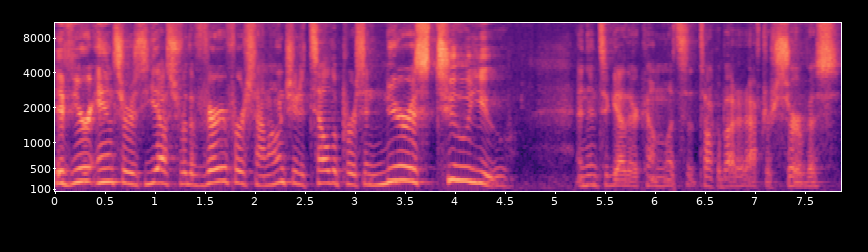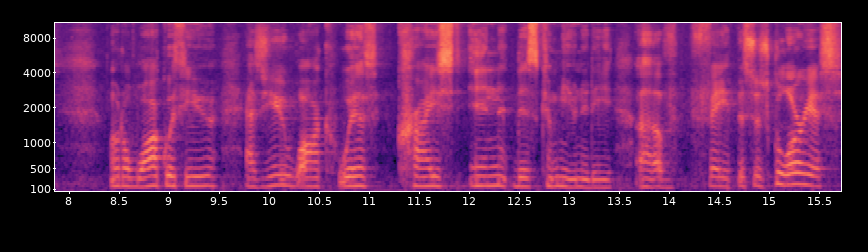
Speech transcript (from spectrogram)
if your answer is yes for the very first time, I want you to tell the person nearest to you, and then together come. Let's talk about it after service. Want to walk with you as you walk with Christ in this community of faith. This is glorious.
